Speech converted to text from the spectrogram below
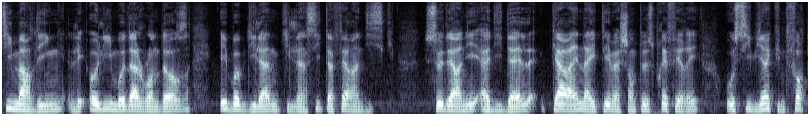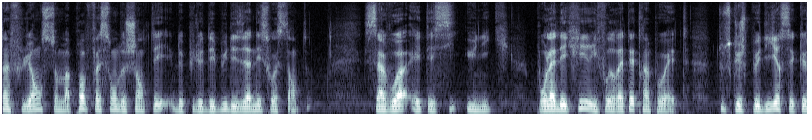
Tim Harding, les Holly Modal Rounders et Bob Dylan qui l'incitent à faire un disque. Ce dernier a dit d'elle Karen a été ma chanteuse préférée, aussi bien qu'une forte influence sur ma propre façon de chanter depuis le début des années 60. Sa voix était si unique. Pour la décrire, il faudrait être un poète. Tout ce que je peux dire, c'est que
